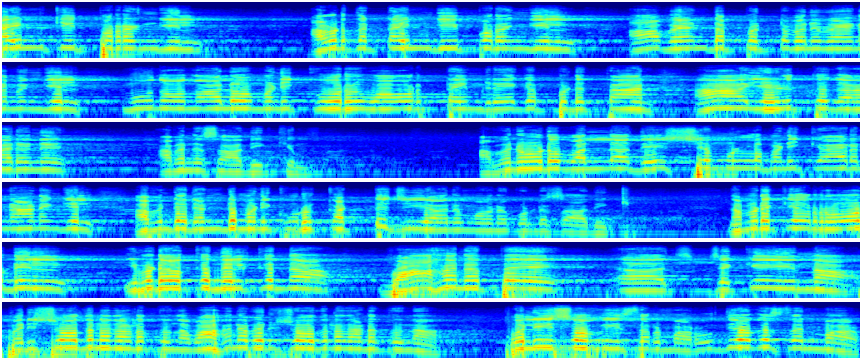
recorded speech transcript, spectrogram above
ടൈം കീപ്പറെങ്കിൽ അവിടുത്തെ ടൈം കീപ്പറെങ്കിൽ ആ വേണ്ടപ്പെട്ടവന് വേണമെങ്കിൽ മൂന്നോ നാലോ മണിക്കൂർ ഓവർ ടൈം രേഖപ്പെടുത്താൻ ആ എഴുത്തുകാരന് അവന് സാധിക്കും. അവനോട് വല്ല ദേഷ്യമുള്ള പണിക്കാരനാണെങ്കിൽ അവന്റെ രണ്ട് മണിക്കൂർ കട്ട് ചെയ്യാനും അവനെ കൊണ്ട് സാധിക്കും. നമ്മുടെയൊക്കെ റോഡിൽ ഇവിടെയൊക്കെ നിൽക്കുന്ന വാഹനത്തെ ചെക്ക് ചെയ്യുന്ന പരിശോധന നടത്തുന്ന വാഹന പരിശോധന നടത്തുന്ന പോലീസ് ഓഫീസർമാർ ഉദ്യോഗസ്ഥന്മാർ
